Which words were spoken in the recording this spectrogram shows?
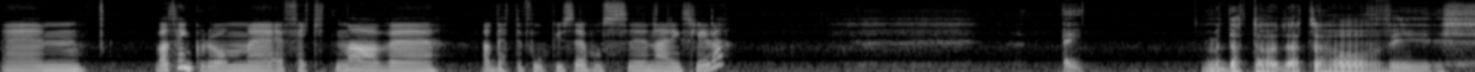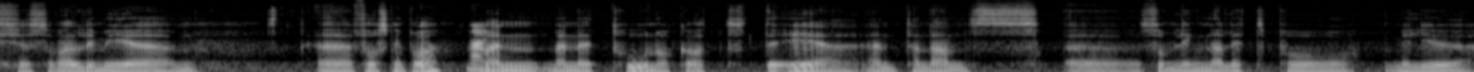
Hva tenker du om effekten av, av dette fokuset hos næringslivet? Jeg men dette, dette har vi ikke så veldig mye eh, forskning på. Men, men jeg tror nok at det er en tendens eh, som ligner litt på miljøet.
